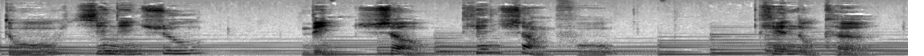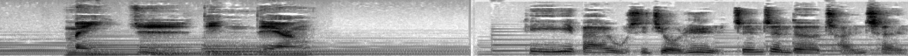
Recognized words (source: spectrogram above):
读心灵书，领受天上福。天路客，每日灵粮。第一百五十九日，真正的传承。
